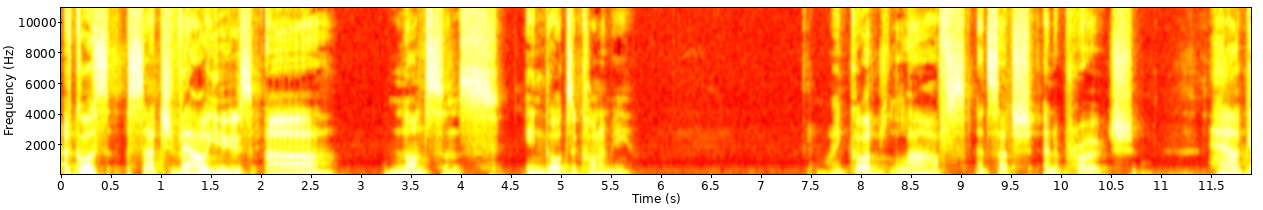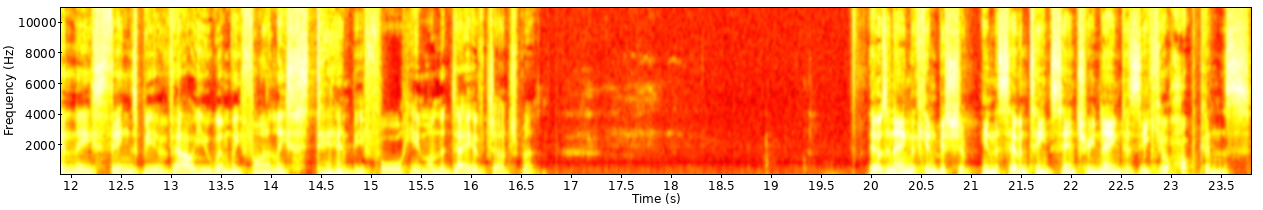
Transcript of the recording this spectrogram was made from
of course, such values are nonsense in God's economy. God laughs at such an approach. How can these things be of value when we finally stand before Him on the day of judgment? There was an Anglican bishop in the 17th century named Ezekiel Hopkins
